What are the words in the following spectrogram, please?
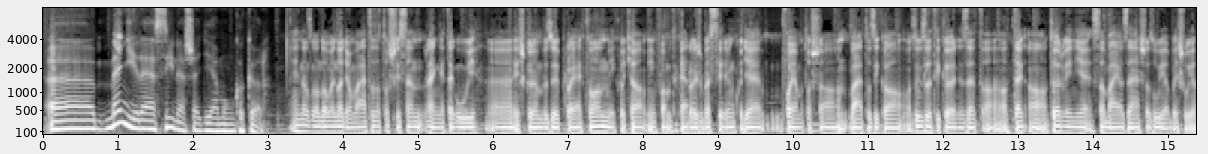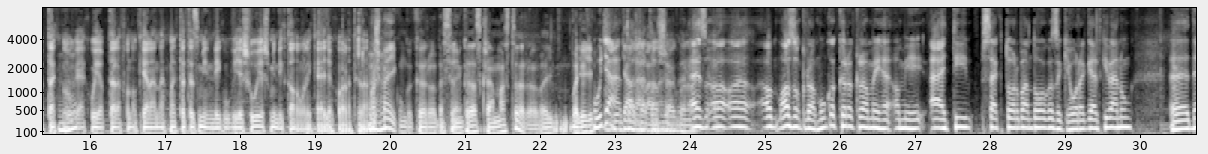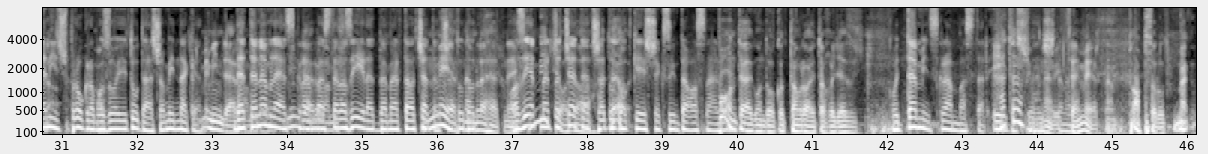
uh, mennyire színes egy ilyen munkakör? Én azt gondolom, hogy nagyon változatos, hiszen rengeteg új és különböző projekt van, még hogyha informatikáról is beszélünk, ugye folyamatosan változik az üzleti környezet, a, te, a törvényi szabályozás, az újabb és újabb technológiák, uh-huh. újabb telefonok jelennek meg, tehát ez mindig új és új, és mindig tanulni kell gyakorlatilag. Most uh-huh. melyik munkakörről beszélünk? Az a Scrum Masterről? Vagy, vagy úgy, úgy általánosságban? Ez a, a, a, azokra a munkakörökre, ami, ami IT szektorban dolgozik, jó reggelt kívánunk, de Na, nincs programozói tudása, mint neked. Mindenre, de te nem lehetsz Scrum Master az életben, mert te a csetet Miért se tudod. nem lehetnék? Azért, mert a csetet se hát tudod készségszinte használni. Pont elgondolkodtam rajta, hogy ez... Hogy te, mint Scrum Master. Hát ez jó nem viccelj, miért nem? Abszolút. Meg,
